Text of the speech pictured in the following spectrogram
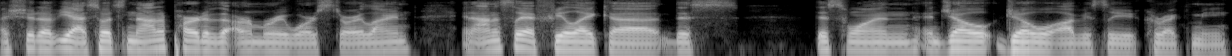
I should have yeah, so it's not a part of the Armory Wars storyline. And honestly, I feel like uh this this one and Joe Joe will obviously correct me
